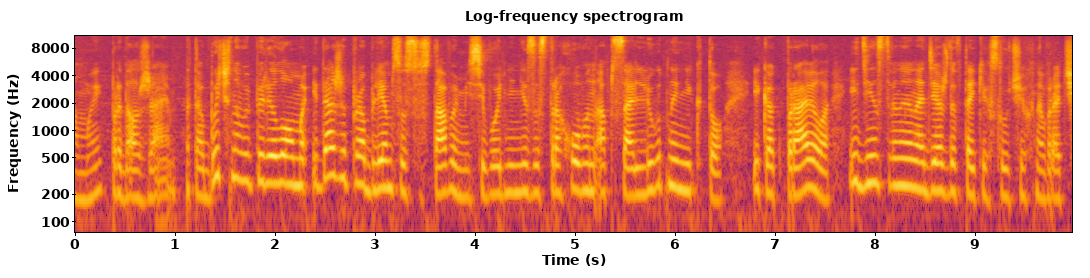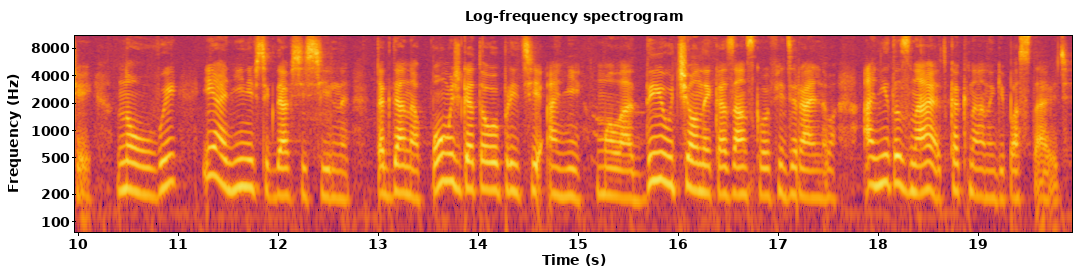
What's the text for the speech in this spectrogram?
а мы продолжаем. От обычного перелома и даже проблем со суставами сегодня не застрахован абсолютно никто. И, как правило, единственная надежда в таких случаях на врачей. Но, увы, и они не всегда всесильны. Тогда на помощь готовы прийти они, молодые ученые Казанского федерального. Они-то знают, как на ноги поставить.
